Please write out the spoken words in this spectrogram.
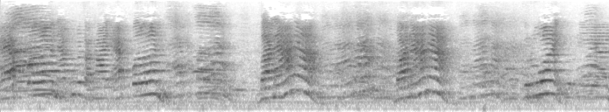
แอปเปิลนะพูดภาษาไทยแอปเปิลบานาน่าบานาน่ากล้วยเรียน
